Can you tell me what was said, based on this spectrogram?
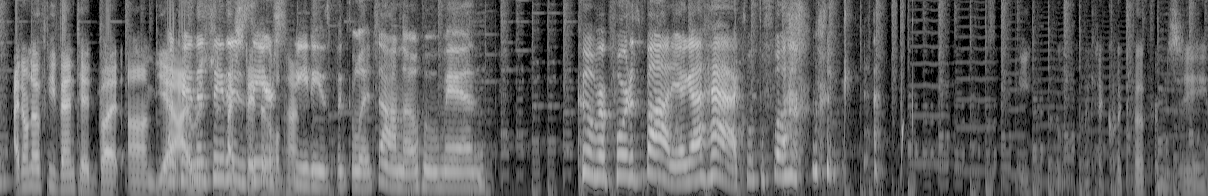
then- I don't know if he vented, but um, yeah, okay, I then was say I there's stayed there Z the or whole time. Speedy's the glitch. I don't know who, man. Couldn't report his body. I got hacked. What the fuck? We get a quick vote from Z.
